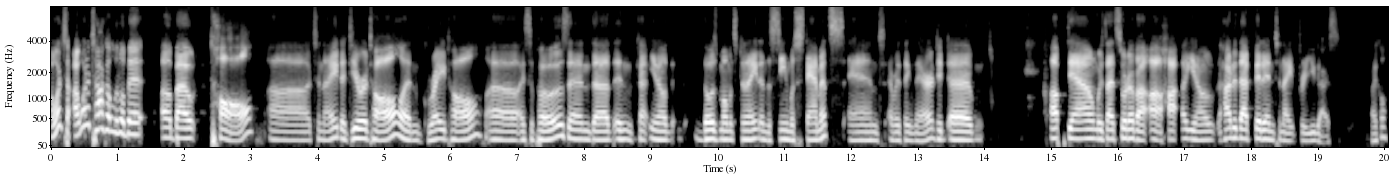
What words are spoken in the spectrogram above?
I want to I want to talk a little bit about Tal uh, tonight, Adira Tal and Gray Tal, uh, I suppose, and uh, and you know th- those moments tonight and the scene with Stamets and everything there. Did uh, up down was that sort of a, a, hot, you know how did that fit in tonight for you guys, Michael?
